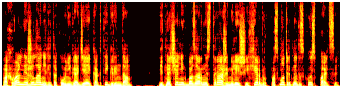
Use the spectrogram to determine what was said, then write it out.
Похвальное желание для такого негодяя, как ты, Гриндам. Ведь начальник базарной стражи, милейший Хербург, посмотрит на это сквозь пальцы.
